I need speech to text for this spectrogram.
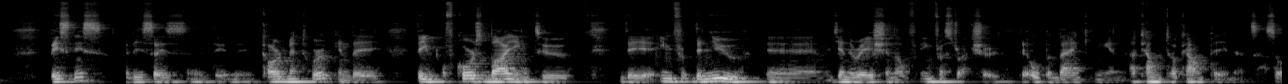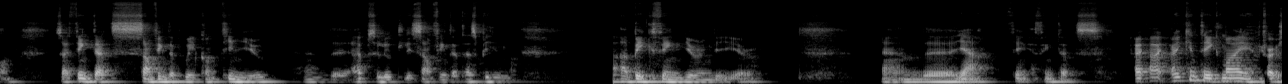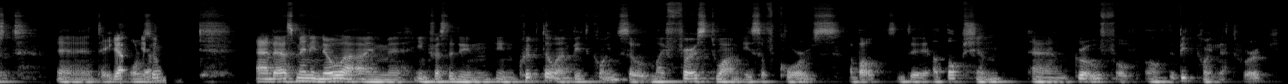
business. Visa is uh, the, the, card network, and they they of course buy into the infra, the new uh, generation of infrastructure, the open banking and account to account payments and so on. So I think that's something that will continue, and uh, absolutely something that has been a big thing during the year. And uh, yeah, I think I think that's I, I, I can take my first take yep, also. Yep. And as many know, I'm uh, interested in, in crypto and Bitcoin. So my first one is, of course, about the adoption and growth of, of the Bitcoin network.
